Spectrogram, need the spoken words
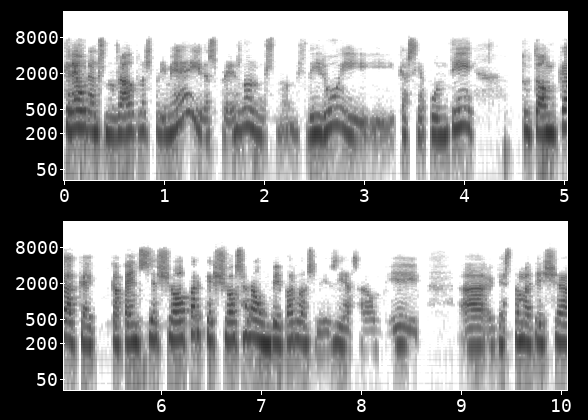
creure'ns nosaltres primer i després doncs, doncs, dir-ho i, i que s'hi apunti tothom que, que, que pensi això perquè això serà un bé per l'Església, serà un bé. Uh, aquesta mateixa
